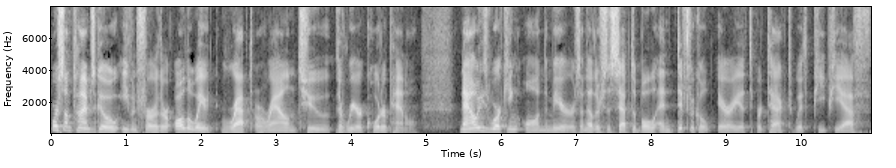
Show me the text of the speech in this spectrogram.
or sometimes go even further all the way wrapped around to the rear quarter panel. Now he's working on the mirrors, another susceptible and difficult area to protect with PPF.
